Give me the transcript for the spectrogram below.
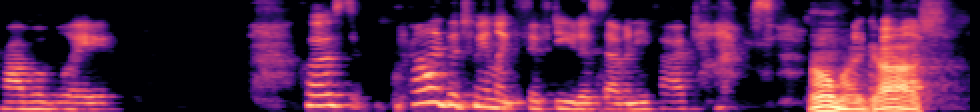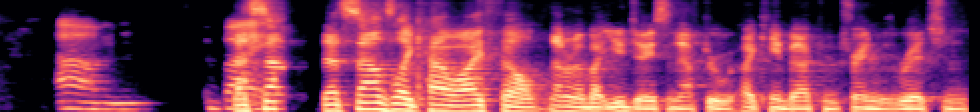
probably close, probably between like 50 to 75 times. Oh my gosh. Um, but That sounds that sounds like how I felt. I don't know about you, Jason. After I came back from training with Rich and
